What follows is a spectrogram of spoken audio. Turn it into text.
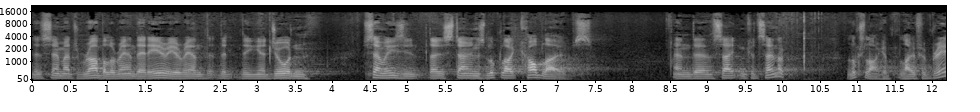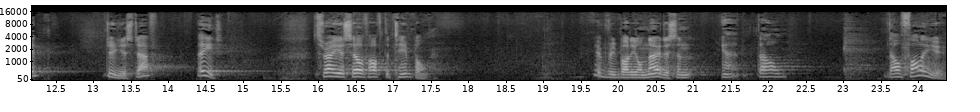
There's so much rubble around that area, around the, the, the uh, Jordan. So easy, those stones look like cobwebs. And uh, Satan could say, Look, looks like a loaf of bread. Do your stuff, eat. Throw yourself off the temple. Everybody will notice and you know, they'll, they'll follow you.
